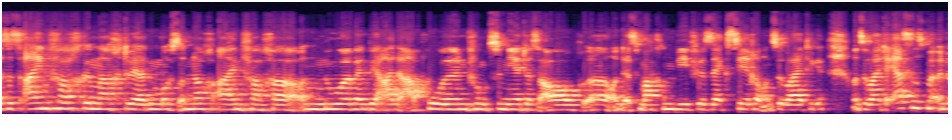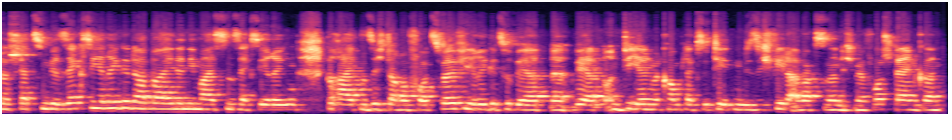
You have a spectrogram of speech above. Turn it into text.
dass es einfach gemacht werden muss und noch einfacher. Und nur wenn wir alle abholen, funktioniert das auch äh, und es machen wie für Sechsjährige und so weiter und so weiter. Erstens mal unterschätzen wir Sechsjährige dabei, denn die meisten Sechsjährigen bereiten sich darauf vor, Zwölfjährige zu werden, äh, werden und dealen mit Komplexitäten, die sich viele Erwachsene nicht mehr vorstellen können.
